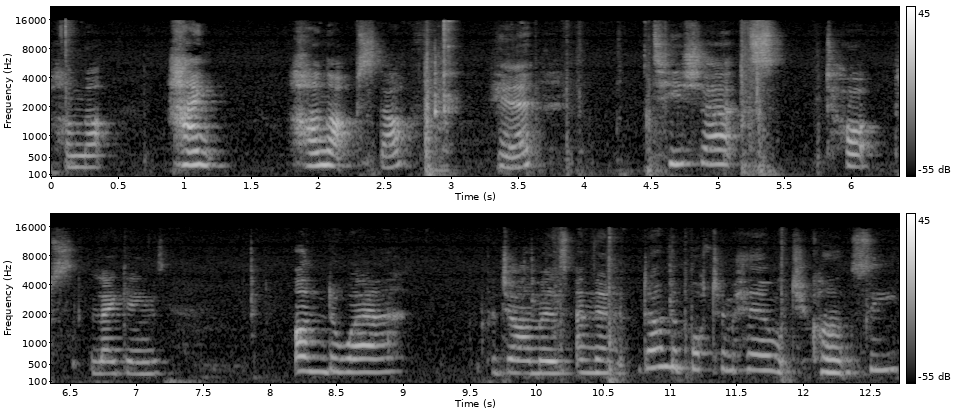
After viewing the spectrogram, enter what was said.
hung up, hang, hung up stuff here. T-shirts, tops, leggings, underwear, pyjamas, and then down the bottom here, which you can't see,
